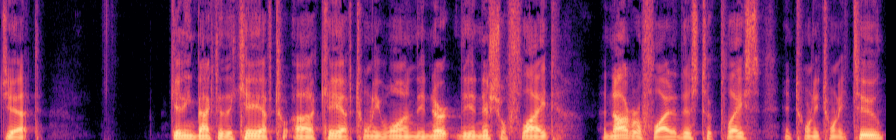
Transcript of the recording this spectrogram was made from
jet. Getting back to the KF, uh, KF 21, the, inert, the initial flight, inaugural flight of this took place in 2022.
